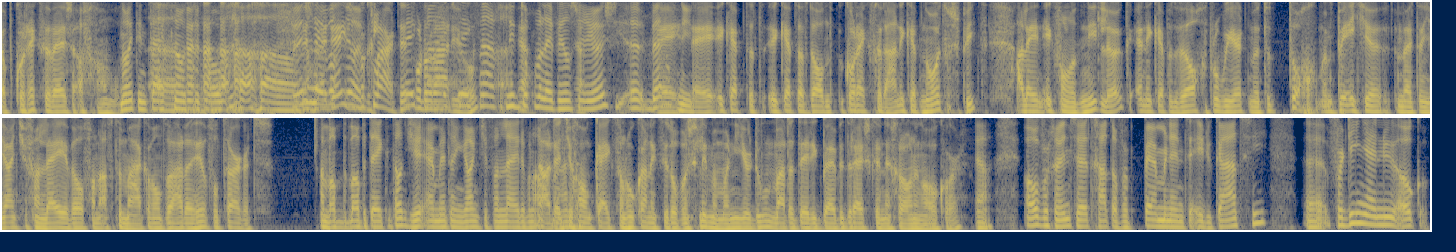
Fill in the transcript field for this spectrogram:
op correcte wijze afgehandeld. Nooit in tijdsnood gekomen. Uh, nee, is bij deze verklaard hè, voor de radio. Ik vraag het nu ja. toch wel even heel serieus. Ja. wel nee, of niet? Nee, ik heb, dat, ik heb dat wel correct gedaan. Ik heb nooit gespiekt. Alleen ik vond het niet leuk. En ik heb het wel geprobeerd met het toch een beetje met een Jantje van Leijen wel van af te maken. Want we hadden heel veel targets. En wat, wat betekent dat? Je er met een Jantje van Leiden van af Nou, dat je gewoon kijkt van hoe kan ik dit op een slimme manier doen. Maar dat deed ik bij bedrijfskunde in Groningen ook hoor. Ja. Overigens, het gaat over permanente educatie. Uh, verdien jij nu ook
